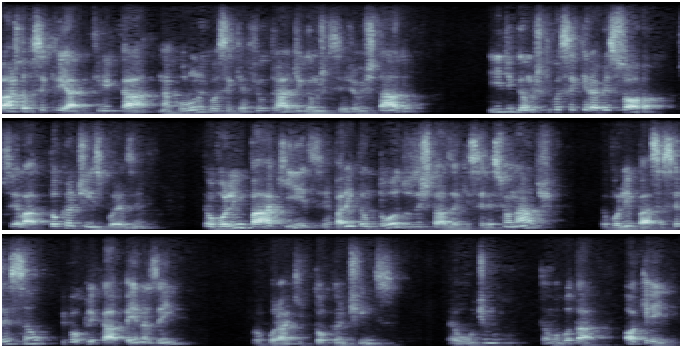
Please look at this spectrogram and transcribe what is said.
basta você criar, clicar na coluna que você quer filtrar, digamos que seja o estado, e digamos que você queira ver só, sei lá, Tocantins, por exemplo. Eu vou limpar aqui, reparem então todos os estados aqui selecionados, eu vou limpar essa seleção e vou clicar apenas em, procurar aqui Tocantins, é o último, então vou botar OK.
